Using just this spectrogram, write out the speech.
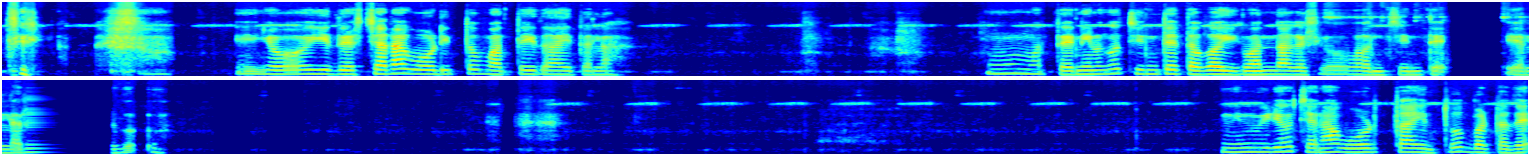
ಅಯ್ಯೋ, ಇದು ಎಷ್ಟು ಚೆನ್ನಾಗಿ ಓಡಿತ್ತು, ಮತ್ತೆ ಇದು ಆಯ್ತಲ್ಲ ಹ್ಞೂ ಮತ್ತೆ ನಿನಗೂ ಚಿಂತೆ ತಗೋ, ಈಗ ಒಂದಾಗಷ್ಟು ಒಂದು ಚಿಂತೆ ಎಲ್ಲರಿಗೂ. ನಿನ್ನ ವಿಡಿಯೋ ಚೆನ್ನಾಗಿ ಓಡ್ತಾ ಇತ್ತು, ಬಟ್ ಅದೇ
